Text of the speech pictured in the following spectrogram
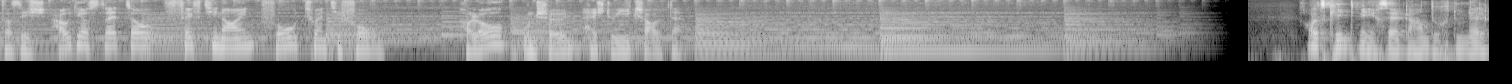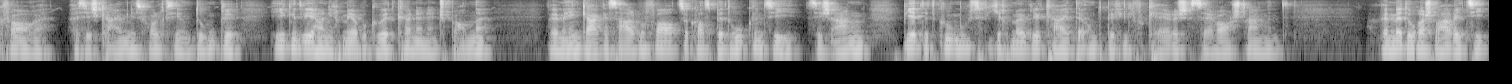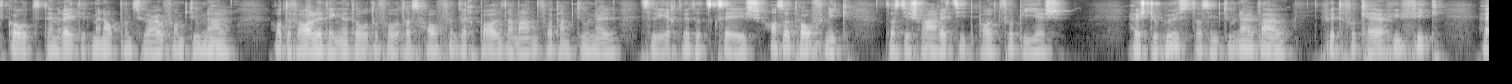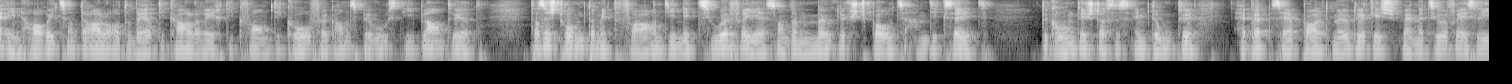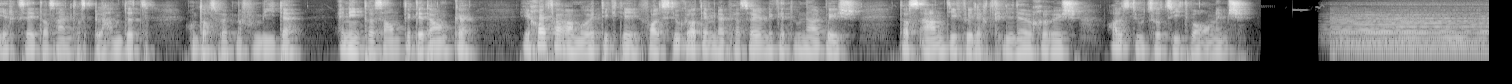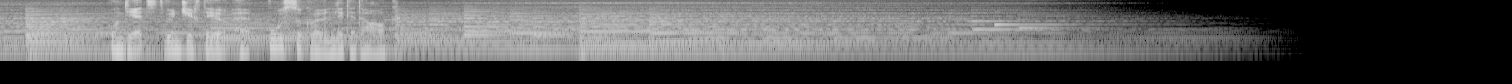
Das ist Audiostretto 59424. Hallo und schön hast du eingeschaltet. Als Kind bin ich sehr gern durch Tunnel gefahren. Es ist geheimnisvoll und dunkel. Irgendwie habe ich mir aber gut können entspannen. Wenn man hingegen selber fährt, so kann es bedruckend sein. Es ist eng, bietet kaum Ausweichmöglichkeiten und bei viel Verkehr ist es sehr anstrengend. Wenn man durch eine schwere Zeit geht, dann redet man ab und zu auch vom Tunnel. Oder vor allen Dingen davon, dass hoffentlich bald am Ende von dem Tunnel das Licht wieder zu sehen ist. Also die Hoffnung, dass die schwere Zeit bald vorbei ist. Hast du gewusst, dass im Tunnelbau für den Verkehr häufig eine in horizontaler oder vertikaler Richtung geformte Kurve ganz bewusst eingeplant wird? Das ist darum, damit der Fahrende nicht zu früh, sondern möglichst spät zu Ende sieht. Der Grund ist, dass es im Dunkeln eben sehr bald möglich ist, wenn man zu das Licht sieht, dass einem das blendet. Und das wird man vermeiden. Ein interessanter Gedanke. Ich hoffe, er ermutigt dich, falls du gerade in einem persönlichen Tunnel bist, dass das Ende vielleicht viel näher ist, als du zurzeit wahrnimmst. Und jetzt wünsche ich dir einen außergewöhnlichen Tag.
